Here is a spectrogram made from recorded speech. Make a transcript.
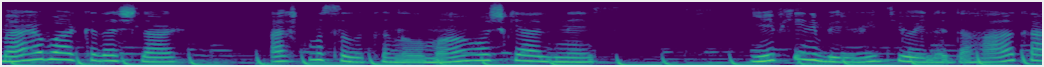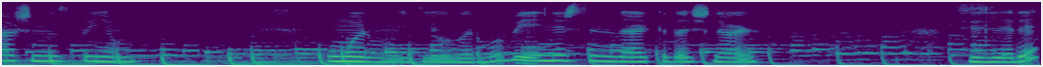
Merhaba arkadaşlar. Aşk Masalı kanalıma hoş geldiniz. Yepyeni bir video ile daha karşınızdayım. Umarım videolarımı beğenirsiniz arkadaşlar. Sizlere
